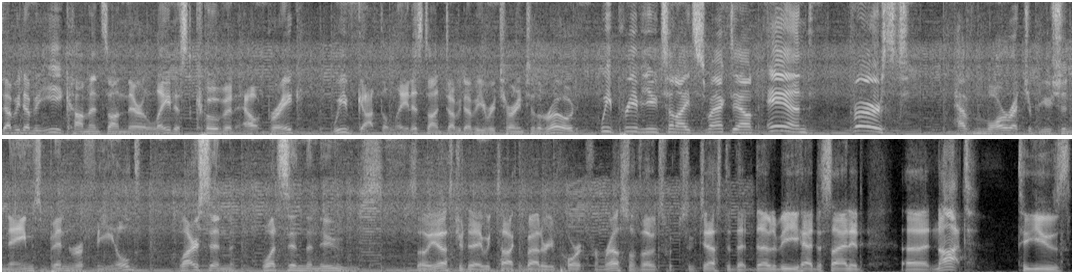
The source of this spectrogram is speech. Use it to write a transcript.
WWE comments on their latest COVID outbreak. We've got the latest on WWE returning to the road. We preview tonight's SmackDown. And first, have more Retribution names been revealed? Larson, what's in the news? So yesterday we talked about a report from WrestleVotes which suggested that WWE had decided uh, not to use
